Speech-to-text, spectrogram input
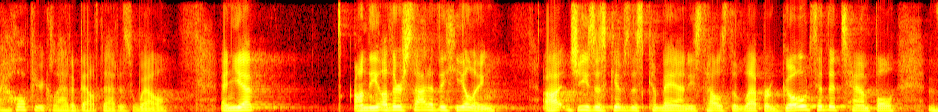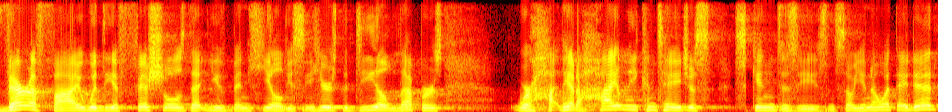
I hope you're glad about that as well. And yet, on the other side of the healing, uh, Jesus gives this command. He tells the leper, Go to the temple, verify with the officials that you've been healed. You see, here's the deal lepers were, they had a highly contagious skin disease. And so, you know what they did?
